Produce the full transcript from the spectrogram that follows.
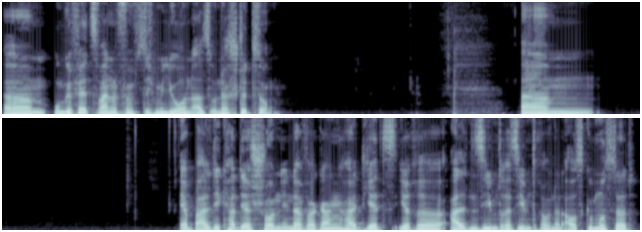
ähm, ungefähr 250 Millionen als Unterstützung. Ähm, Air Baltic hat ja schon in der Vergangenheit jetzt ihre alten 737-300 ausgemustert.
